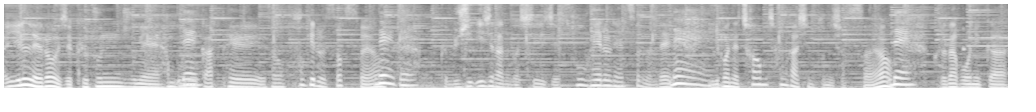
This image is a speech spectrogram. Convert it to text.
일례로 이제 그분 중에 한 분이 네. 카페에서 후기를 썼어요. 네, 네. 그 뮤직 이즈라는 것이 이제 수회를 했었는데 네. 이번에 처음 참가하신 분이셨어요. 네. 그러다 보니까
